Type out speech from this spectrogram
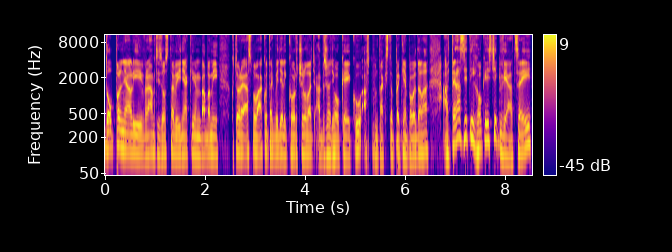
doplňali v rámci zostavy nejakými babami, ktoré aspoň ako tak vedeli korčilovať a držať hokejku, aspoň tak si to pekne povedala. A teraz je tých hokejistiek viacej,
